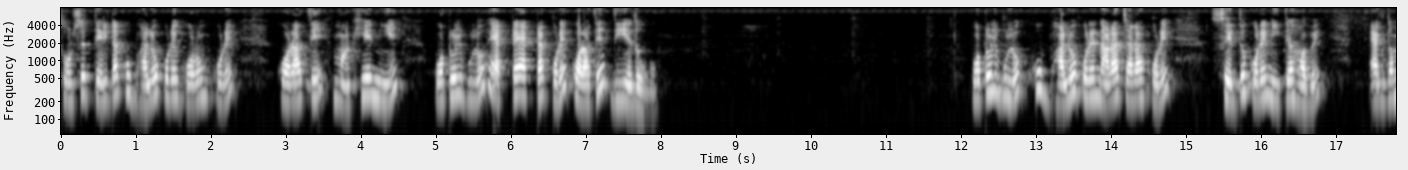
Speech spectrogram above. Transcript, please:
সর্ষের তেলটা খুব ভালো করে গরম করে কড়াতে মাখিয়ে নিয়ে পটলগুলো একটা একটা করে কড়াতে দিয়ে দেবো। পটলগুলো খুব ভালো করে নাড়াচাড়া করে সেদ্ধ করে নিতে হবে। একদম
